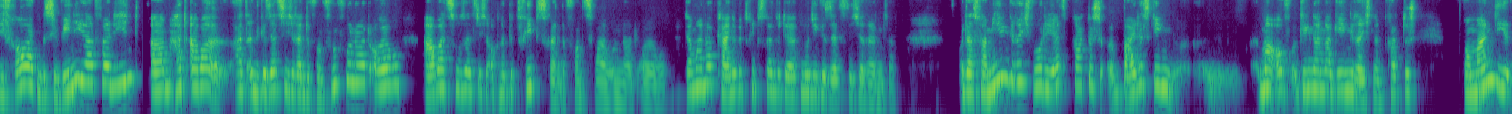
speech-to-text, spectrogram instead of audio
Die Frau hat ein bisschen weniger verdient, ähm, hat aber hat eine gesetzliche Rente von 500 Euro, aber zusätzlich auch eine Betriebsrente von 200 Euro. Der Mann hat keine Betriebsrente, der hat nur die gesetzliche Rente. Und das Familiengericht wurde jetzt praktisch beides gegen immer auf, gegeneinander gegenrechnen. Praktisch vom Mann die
